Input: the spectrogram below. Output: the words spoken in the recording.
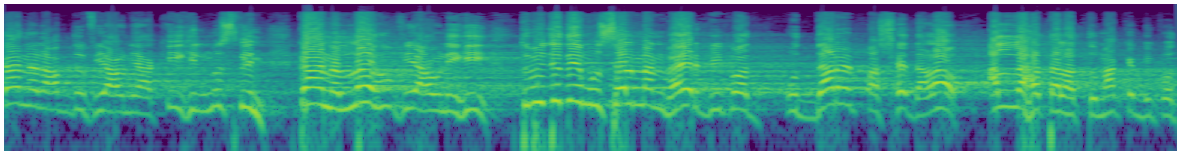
কান আল আব্দু ফিয়াউনি আকিহিল মুসলিম, কান আল্লাহ ফিয়াউনিহি তুমি যদি মুসলমান ভাইয়ের বিপদ উদ্ধারের পাশে দাঁড়াও, আল্লাহ তালা তোমাকে বিপদ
